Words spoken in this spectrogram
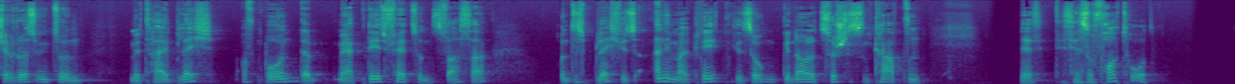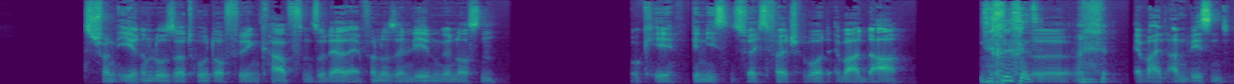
Stell dir, du hast irgend so ein Metallblech auf dem Boden, der Magnet fällt so ins Wasser und das Blech wird so an den Magneten gesogen, genau dazwischen ist ein Karpfen. Der, der ist ja sofort tot. Das ist schon ein ehrenloser Tod auch für den Karpfen. So, der hat einfach nur sein Leben genossen. Okay, genießen ist vielleicht das falsche Wort. Er war da. äh, er war halt anwesend.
